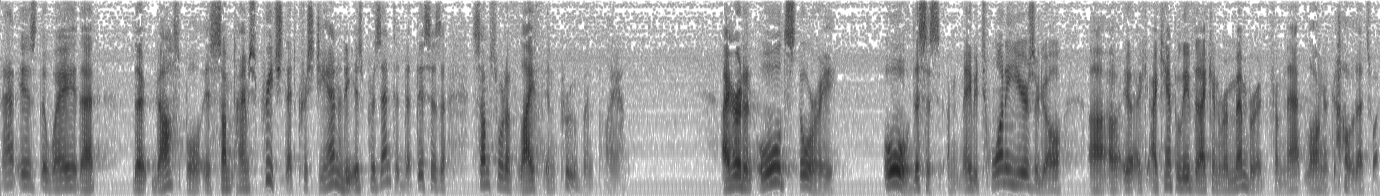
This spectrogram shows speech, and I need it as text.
That is the way that the gospel is sometimes preached, that Christianity is presented, that this is a, some sort of life improvement plan. I heard an old story, Oh, this is uh, maybe 20 years ago. Uh, uh I can't believe that I can remember it from that long ago. That's what.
